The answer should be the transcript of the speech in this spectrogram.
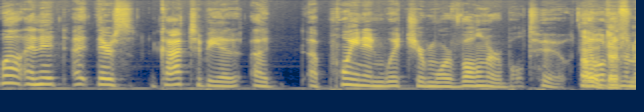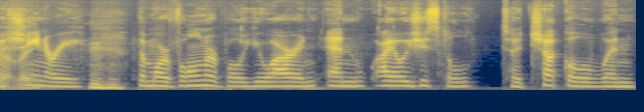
Well, and it, uh there's got to be a, a, a point in which you're more vulnerable too. The Oh, older definitely. the machinery, the more vulnerable you are. And and I always used to to chuckle when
